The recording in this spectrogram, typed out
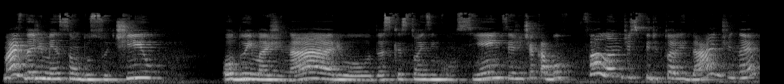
mais da dimensão do sutil, ou do imaginário, ou das questões inconscientes, e a gente acabou falando de espiritualidade, né?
